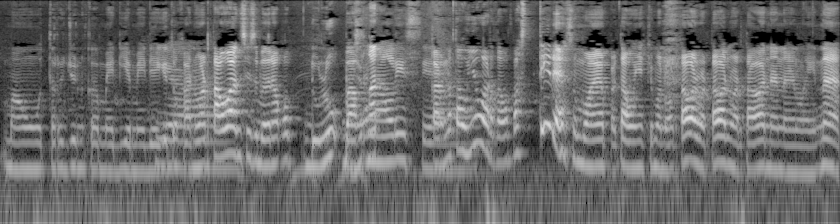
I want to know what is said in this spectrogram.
mau terjun ke media-media gitu Iya. kan wartawan sih sebenarnya aku dulu banget Jurnalis ya. karena taunya wartawan pasti deh semuanya taunya cuma wartawan wartawan wartawan dan lain-lain nah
